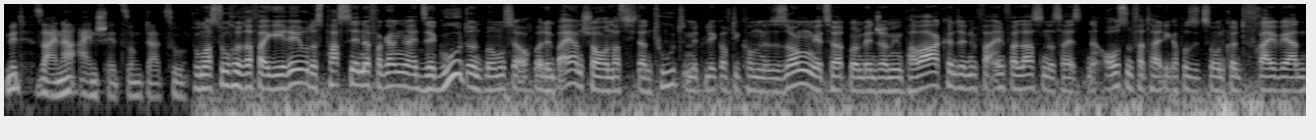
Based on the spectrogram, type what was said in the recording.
mit seiner Einschätzung dazu. Thomas Tuchel, Rafael Guerrero, das passte in der Vergangenheit sehr gut und man muss ja auch bei den Bayern schauen, was sich dann tut mit Blick auf die kommende Saison. Jetzt hört man, Benjamin Pavard könnte den Verein verlassen, das heißt eine Außenverteidigerposition könnte frei werden.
